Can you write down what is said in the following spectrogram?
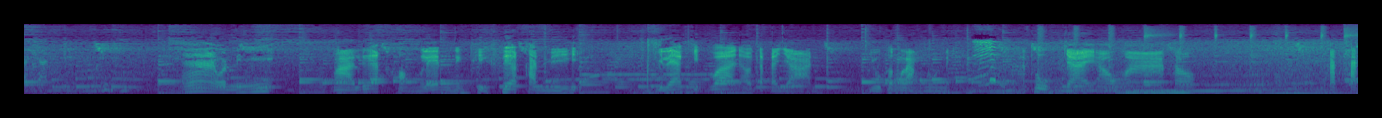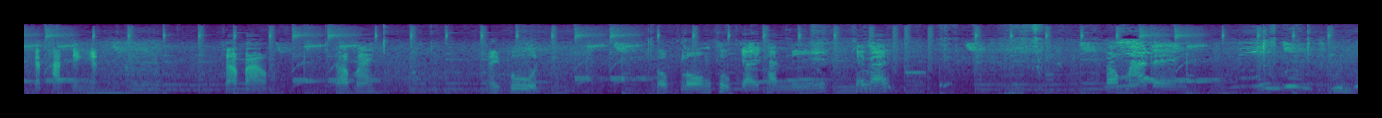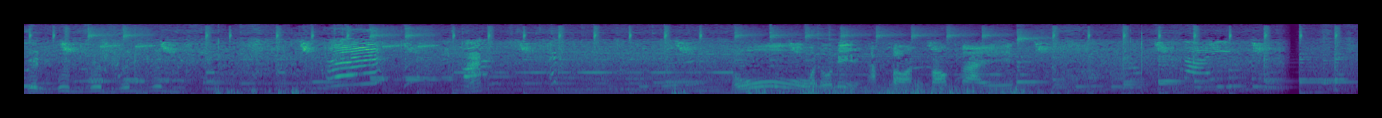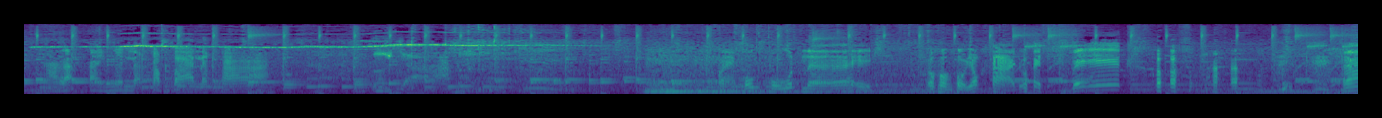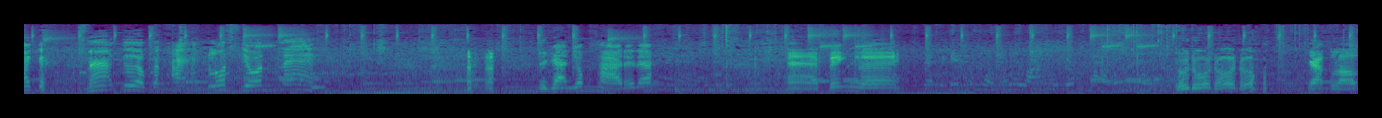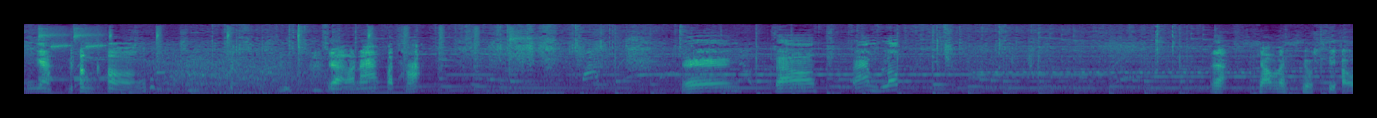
ายกันอีกอ่าวันนี้มาเลือกของเล่นหนึ่งผิงเลือกคันนี้ ทีแรกคิดว่าจะเอาจักรยานอยู่ข้างหลังนู่นเนี่ยถ้าถูกใจเอามาเข้ากระถัดกระถัดอย่างเงี้ยชอบเปล่าชอบไหมไม่พูด ตกลงถูกใจคันนี้ ใช่ไหมชอบม้าแดงวุ่นวุ่นวุ่นวุ่นวุ่นวุ่น ฮะโอ้มาดูนี่ อักษรกอไก่เอาละจ่ายเงินแล้วกลับบ้านแล้วค่ะอีจ้าแหวพุ่งปูดเลย โอ้โห ยกขาด้วย เบรกหน้าเกือบหน้าเกือบกระแทกรถยนต์แน่ มีการยกขาด้วยนะแอบเป้งเลย ดูดูดูดูอยากลองอยากลองของ อยากเอานะปะทะหนึ่งสองสามลบเนี่ยชอบเลยเสียว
